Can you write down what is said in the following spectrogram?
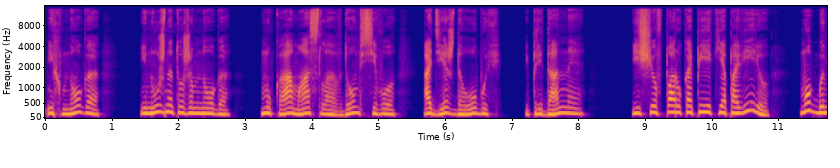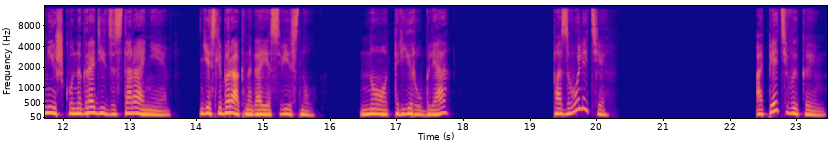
их много, и нужно тоже много. Мука, масло, в дом всего, одежда, обувь и приданное. Еще в пару копеек я поверю, мог бы Мишку наградить за старание, если бы рак на гае свистнул. Но три рубля? Позволите? «Опять выкаем?»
